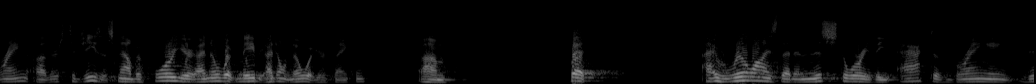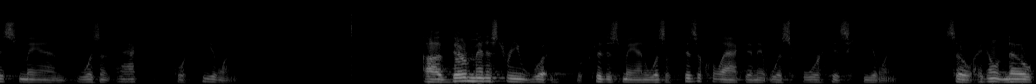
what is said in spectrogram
bring others to Jesus. Now, before you're, I know what maybe, I don't know what you're thinking, um, but I realize that in this story, the act of bringing this man was an act for healing. Uh, their ministry to this man was a physical act, and it was for his healing. So I don't know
